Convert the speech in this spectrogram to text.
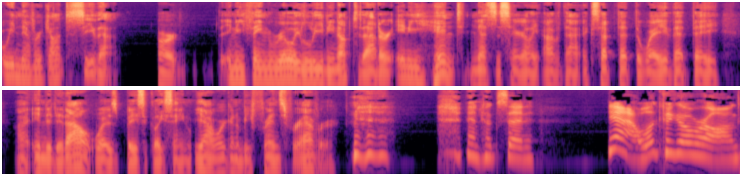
we never got to see that or anything really leading up to that or any hint necessarily of that, except that the way that they uh, ended it out was basically saying, "Yeah, we're going to be friends forever." And Hook said, Yeah, what could go wrong?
